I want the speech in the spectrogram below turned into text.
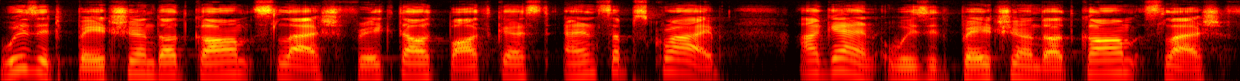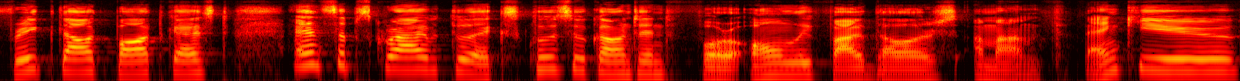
Visit patreon.com slash freakedoutpodcast and subscribe. Again, visit patreon.com slash freakedoutpodcast and subscribe to exclusive content for only $5 a month. Thank you!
